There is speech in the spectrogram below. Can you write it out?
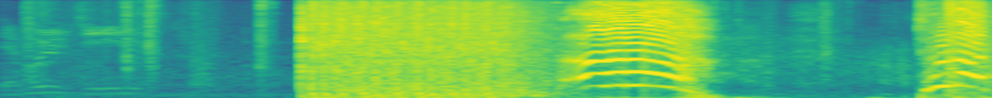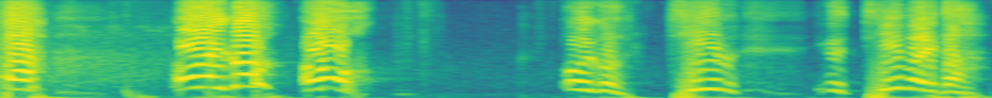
개물지 아! 둘 나왔다. 어 이거 어. 어 이거 DM 이거 DMR이다.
